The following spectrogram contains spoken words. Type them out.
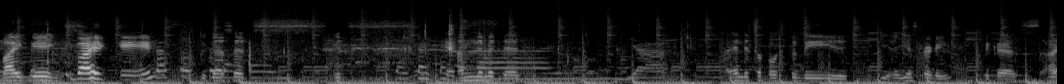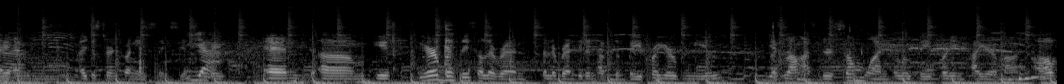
Vikings. Viking. Because it's, it's unlimited. Yeah. And it's supposed to be yesterday because I am I just turned 26 yesterday. Yeah. And um, if you're a birthday celebrant, celebrant didn't have to pay for your meal as long as there's someone who will pay for the entire amount of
